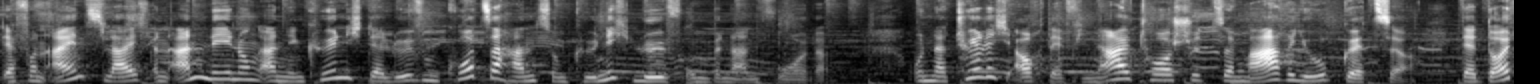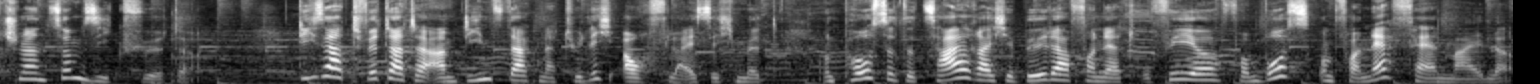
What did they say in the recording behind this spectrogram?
der von 1 Live in Anlehnung an den König der Löwen kurzerhand zum König Löw umbenannt wurde. Und natürlich auch der Finaltorschütze Mario Götze, der Deutschland zum Sieg führte. Dieser twitterte am Dienstag natürlich auch fleißig mit und postete zahlreiche Bilder von der Trophäe, vom Bus und von der Fanmeile.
